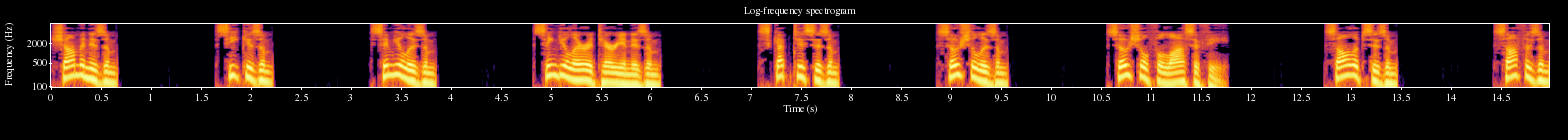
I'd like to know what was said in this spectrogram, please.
Shamanism Sikhism Simulism Singularitarianism Skepticism Socialism Social philosophy Solipsism Sophism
